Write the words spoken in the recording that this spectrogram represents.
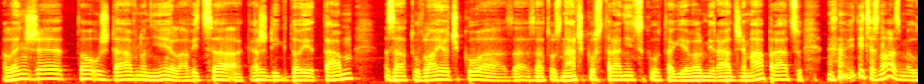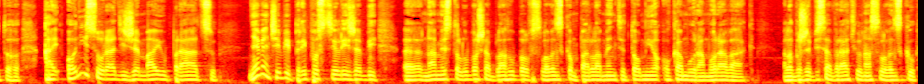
Lenže to už dávno nie je lavica a každý, kto je tam za tú vlajočku a za, za tú značku stranickú, tak je veľmi rád, že má prácu. Vidíte, znova sme u toho. Aj oni sú radi, že majú prácu. Neviem, či by pripustili, že by e, namiesto Luboša Blahu bol v slovenskom parlamente Tomio Okamura Moravák alebo že by sa vrátil na Slovensku uh,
